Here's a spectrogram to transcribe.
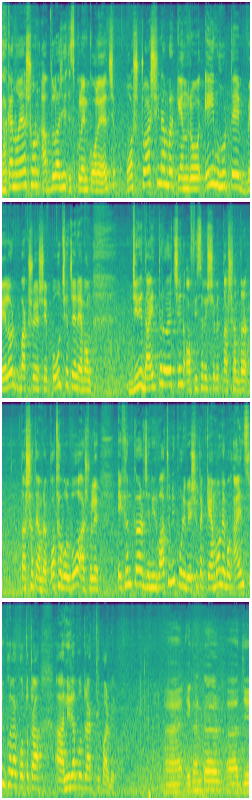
ঢাকা নয়াসন Abdul Aziz school and college, অষ্টআশি নম্বর কেন্দ্র, এই মুহূর্তে ব্যালট বাক্স এসে পৌঁছেছেন এবং যিনি দায়িত্বে রয়েছেন, অফিসার হিসেবে তার সাথে তার সাথে আমরা কথা বলব। আসলে এখানকার যে নির্বাচনী পরিবেশ, সেটা কেমন এবং আইন শৃঙ্খলা কতটা নিরাপদ রাখতে পারবে? এখানকার যে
